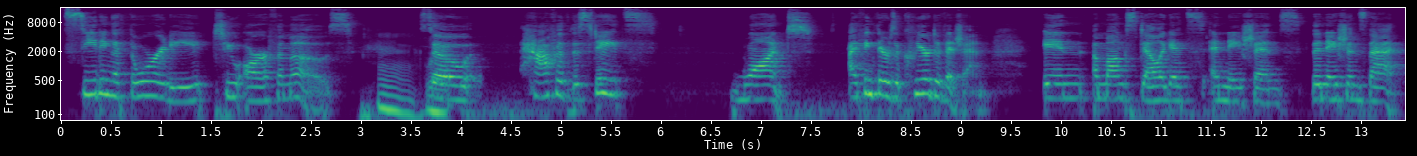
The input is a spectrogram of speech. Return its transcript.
ceding authority to RFMOs. Mm, right. So half of the states want, I think there's a clear division in amongst delegates and nations, the nations that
